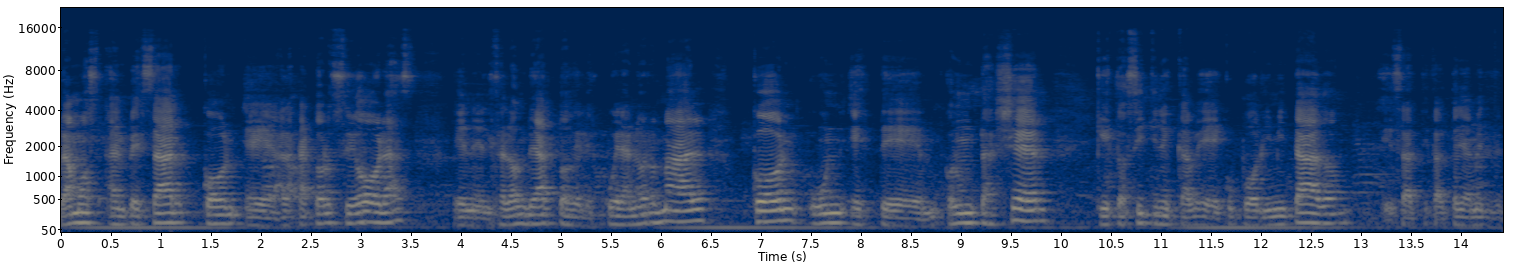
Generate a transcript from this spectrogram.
vamos a empezar con a las 14 horas en el salón de actos de la escuela normal con un, este, con un taller que esto sí tiene eh, cupo limitado, satisfactoriamente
